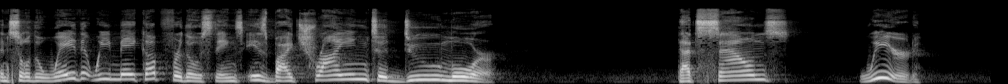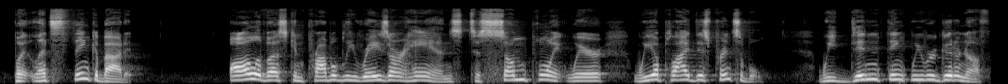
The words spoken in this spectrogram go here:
And so the way that we make up for those things is by trying to do more. That sounds weird, but let's think about it. All of us can probably raise our hands to some point where we applied this principle. We didn't think we were good enough.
